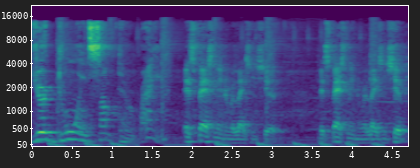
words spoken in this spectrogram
you're doing something right. especially in a relationship. Especially in a relationship.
